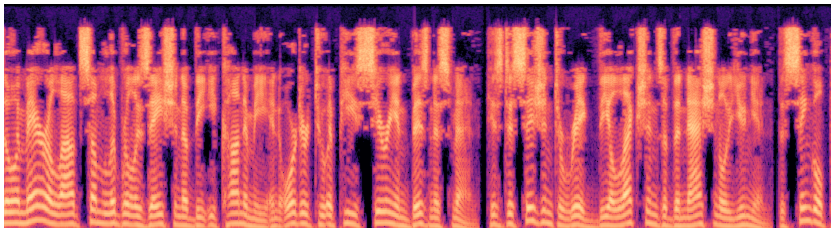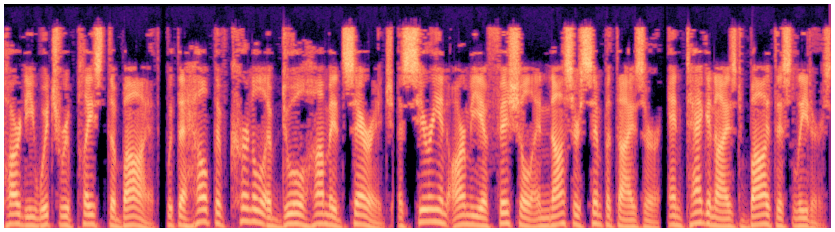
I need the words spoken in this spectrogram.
Though Amer allowed some liberalization of the economy in order to appease Syrian businessmen, his decision to rig the elections of the National Union the single party which replaced the Ba'ath, with the help of Colonel Abdul Hamid Sarraj a Syrian army official and Nasser sympathizer, antagonized Ba'athist leaders.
